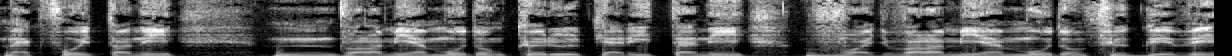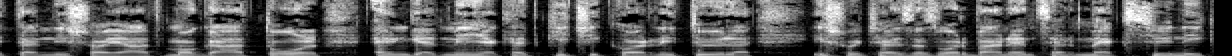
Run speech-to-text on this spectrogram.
megfojtani, valamilyen módon körülkeríteni, vagy valamilyen módon függővé tenni saját magától, engedményeket kicsikarni tőle, és hogyha ez az Orbán rendszer megszűnik,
